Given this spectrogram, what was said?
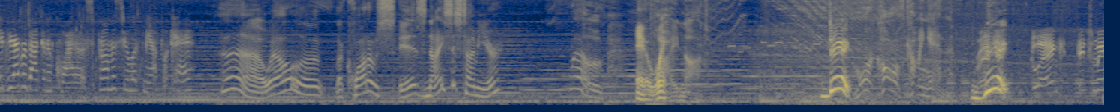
If you're ever back in Aquatos, promise you look me up, okay? Ah, well, uh, Aquatos is nice this time of year. Well, Hey, why not? Dick! More calls coming in. Dick! Clank, it's me,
